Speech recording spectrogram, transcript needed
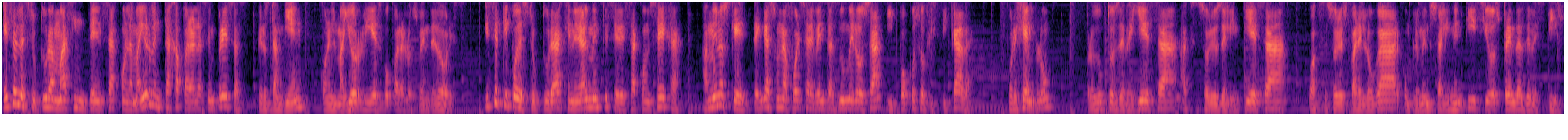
Esa es la estructura más intensa con la mayor ventaja para las empresas, pero también con el mayor riesgo para los vendedores. Este tipo de estructura generalmente se desaconseja a menos que tengas una fuerza de ventas numerosa y poco sofisticada. Por ejemplo, productos de belleza, accesorios de limpieza o accesorios para el hogar, complementos alimenticios, prendas de vestir.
